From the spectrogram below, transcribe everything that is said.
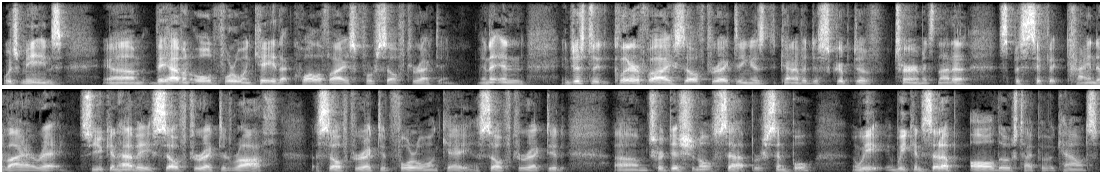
which means um, they have an old 401k that qualifies for self-directing. And, and and just to clarify, self-directing is kind of a descriptive term. It's not a specific kind of IRA. So you can have a self-directed Roth, a self-directed 401k, a self-directed um, traditional SEP or simple. And we we can set up all those type of accounts.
